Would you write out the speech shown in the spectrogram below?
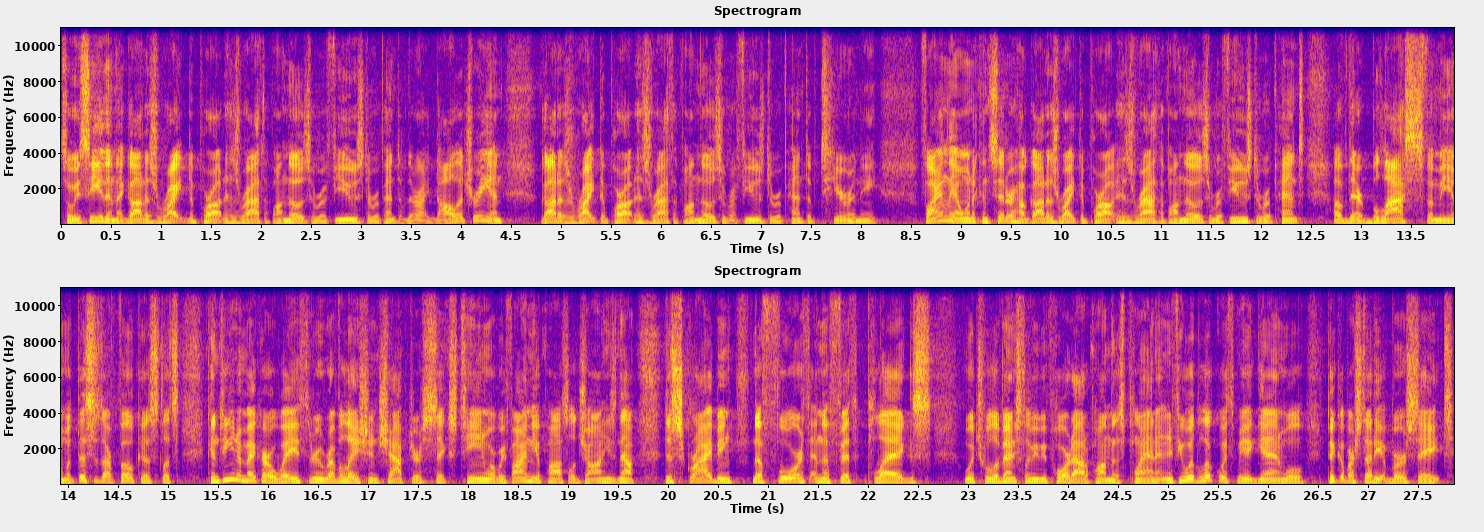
So we see then that God is right to pour out his wrath upon those who refuse to repent of their idolatry, and God is right to pour out his wrath upon those who refuse to repent of tyranny. Finally, I want to consider how God is right to pour out his wrath upon those who refuse to repent of their blasphemy. And with this as our focus, let's continue to make our way through Revelation chapter 16, where we find the Apostle John. He's now describing the fourth and the fifth plagues which will eventually be poured out upon this planet. And if you would look with me again, we'll pick up our study at verse 8.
